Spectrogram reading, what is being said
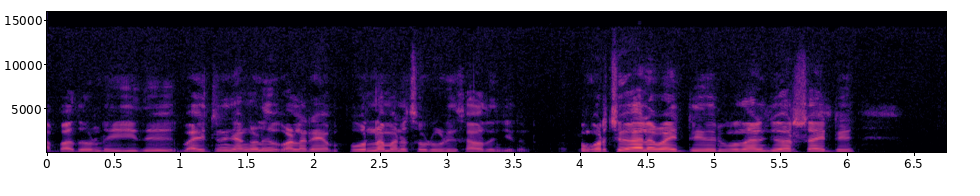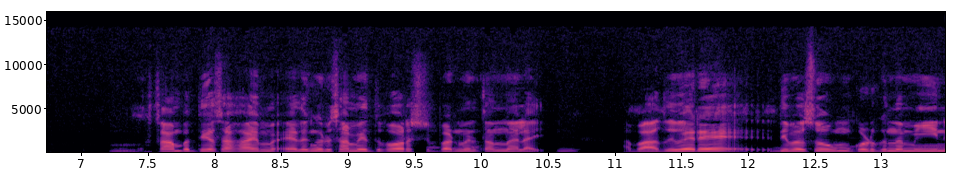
അപ്പോൾ അതുകൊണ്ട് ഇത് ബൈറ്റിനെ ഞങ്ങൾ വളരെ പൂർണ മനസ്സോടുകൂടി സ്വാഗതം ചെയ്യുന്നുണ്ട്. ഇപ്പം കുറച്ച് കാലമായിട്ട് ഒരു മൂന്നാലഞ്ച് വർഷമായിട്ട് സാമ്പത്തിക സഹായം ഏതെങ്കിലും ഒരു സമയത്ത് ഫോറസ്റ്റ് ഡിപ്പാർട്ട്മെന്റ് തന്നാലായി. അപ്പോൾ അതുവരെ ദിവസവും കൊടുക്കുന്ന മീൻ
